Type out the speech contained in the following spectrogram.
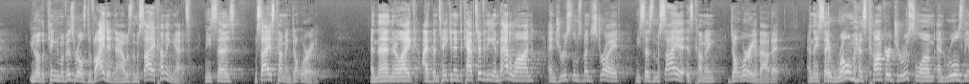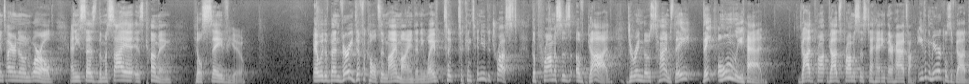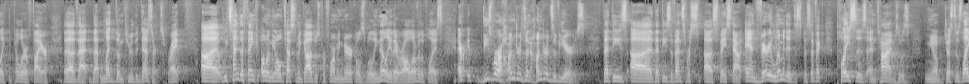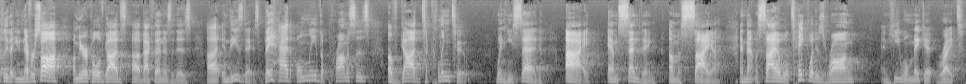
you know, the kingdom of Israel is divided now. Is the Messiah coming yet? And he says, Messiah's coming, don't worry. And then they're like, I've been taken into captivity in Babylon, and Jerusalem's been destroyed. And he says, The Messiah is coming, don't worry about it. And they say, Rome has conquered Jerusalem and rules the entire known world. And he says, The Messiah is coming, he'll save you. It would have been very difficult, in my mind anyway, to, to continue to trust the promises of God during those times. They, they only had God, God's promises to hang their hats on. Even the miracles of God, like the pillar of fire uh, that, that led them through the desert, right? Uh, we tend to think, oh, in the Old Testament, God was performing miracles willy nilly. They were all over the place. Every, it, these were hundreds and hundreds of years that these, uh, that these events were uh, spaced out and very limited to specific places and times. It was you know, just as likely that you never saw a miracle of God's uh, back then as it is uh, in these days. They had only the promises of God to cling to when He said, I am sending a Messiah. And that Messiah will take what is wrong and He will make it right.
